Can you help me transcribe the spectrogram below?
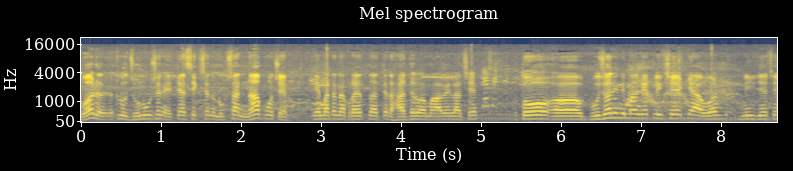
વડ એટલું જૂનું છે ને ઐતિહાસિક છે ને નુકસાન ન પહોંચે, એ માટેના પ્રયત્ન અત્યારે હાથ ધરવામાં આવેલા છે. તો પૂજારીની માંગ એટલી છે કે આ વડની જે છે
